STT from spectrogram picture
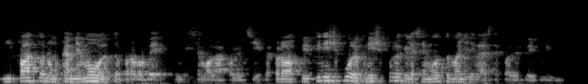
Di fatto non cambia molto, però vabbè, quindi siamo là con le cifre. Però finisci pure, finisci pure che le sei molto meglio di queste cose qui. Quindi.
